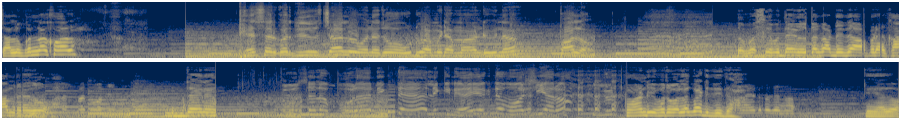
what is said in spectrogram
ચાલુ કરી નાખો ઠેસર કરી દીધું ચાલુ અને જો ઉડવા મીડા માંડવીના પાલો. તો પછી બધાને લગાડી દીધા આપણે કામ રહે જો બધાને માંડવી ફરવા લગાડી દીધા. અહીંયા તો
